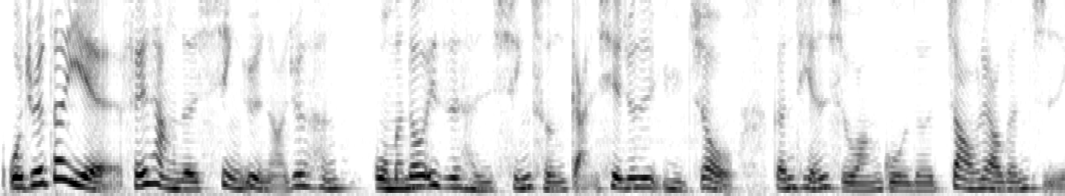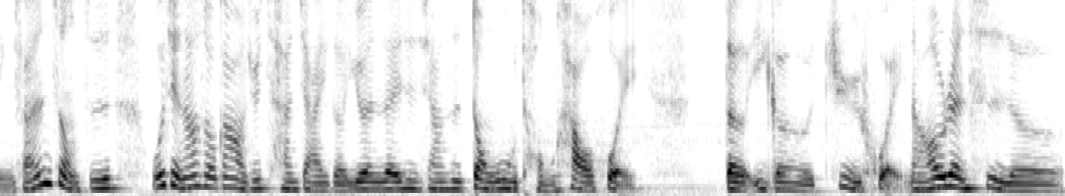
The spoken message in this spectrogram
我觉得也非常的幸运啊，就是很，我们都一直很心存感谢，就是宇宙跟天使王国的照料跟指引。反正总之，我姐那时候刚好去参加一个有点类似像是动物同好会的一个聚会，然后认识了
